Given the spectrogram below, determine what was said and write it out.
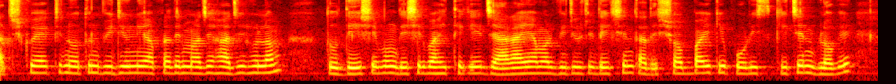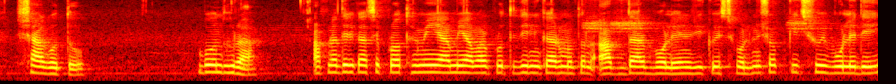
আজকেও একটি নতুন ভিডিও নিয়ে আপনাদের মাঝে হাজির হলাম। তো দেশ এবং দেশের বাহির থেকে যারাই আমার ভিডিওটি দেখছেন, তাদের সবাইকে পরিস কিচেন ব্লগে স্বাগত। বন্ধুরা, আপনাদের কাছে প্রথমেই আমি আমার প্রতিদিনকার মতন আবদার বলেন, রিকোয়েস্ট বলেন সব কিছুই বলে দেই।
